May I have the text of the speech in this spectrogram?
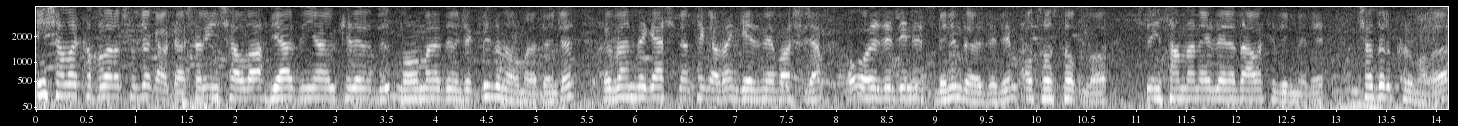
İnşallah kapılar açılacak arkadaşlar. İnşallah diğer dünya ülkeleri normale dönecek. Biz de normale döneceğiz. Ve ben de gerçekten tekrardan gezmeye başlayacağım. O özlediğiniz, benim de özlediğim otostoplu, işte insanların evlerine davet edilmeli, çadır kurmalı,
